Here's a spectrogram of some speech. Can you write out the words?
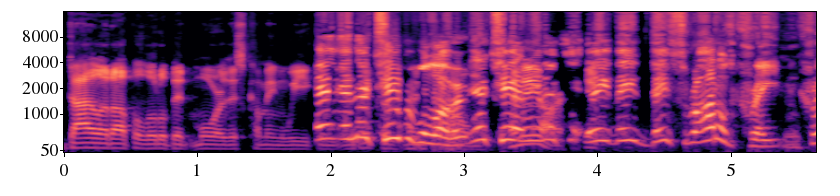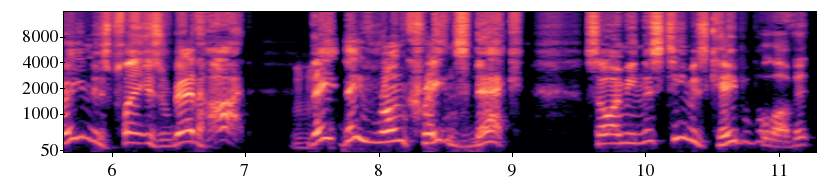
dial it up a little bit more this coming week and, and, and they're capable of it. They're, ca- they, I mean, they, they, they throttled Creighton. Creighton is playing is red hot. Mm-hmm. they they run Creighton's neck. So I mean this team is capable of it.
